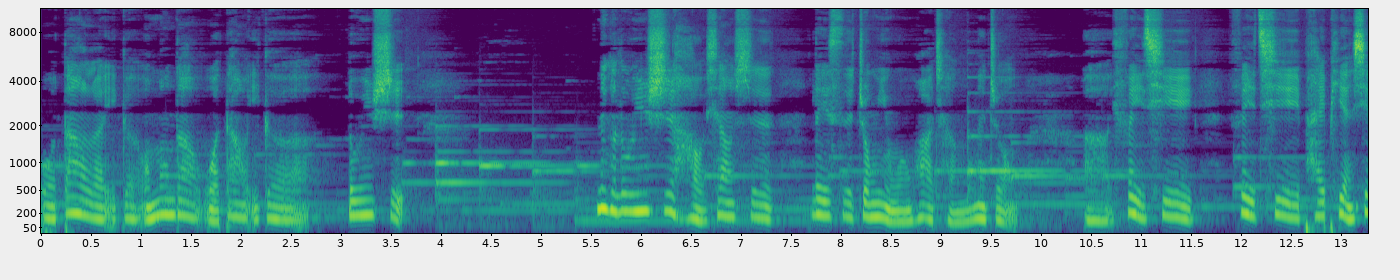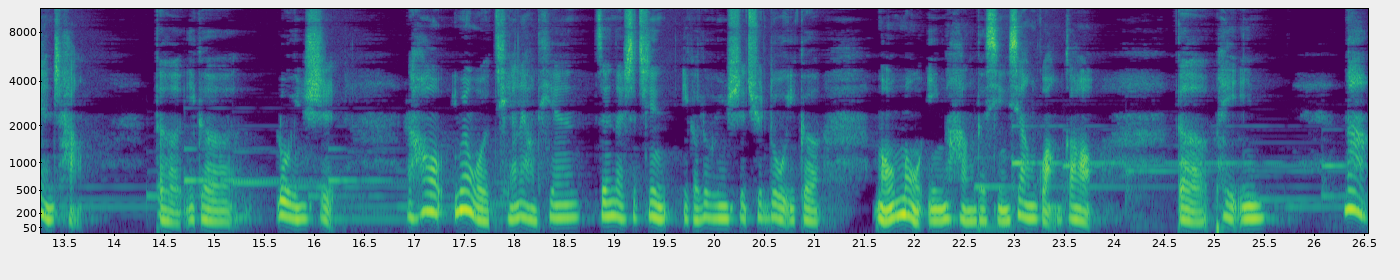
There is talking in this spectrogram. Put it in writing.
我到了一个，我梦到我到一个录音室，那个录音室好像是类似中影文化城那种，呃，废弃废弃拍片现场的一个录音室。然后，因为我前两天真的是进一个录音室去录一个某某银行的形象广告的配音，那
